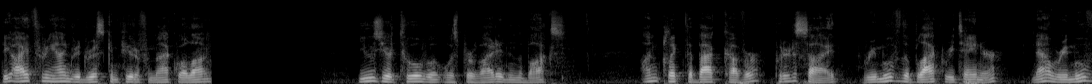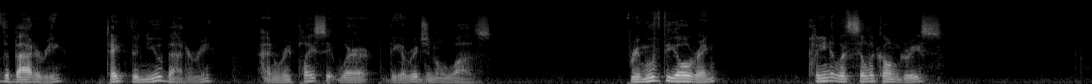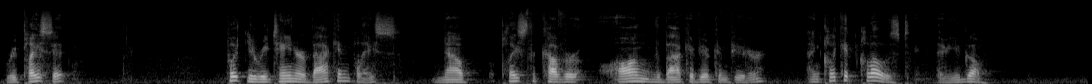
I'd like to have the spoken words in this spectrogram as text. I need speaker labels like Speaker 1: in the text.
Speaker 1: The i300 RISC computer from Aqua Lung. Use your tool that was provided in the box. Unclick the back cover, put it aside, remove the black retainer. Now remove the battery, take the new battery, and replace it where the original was. Remove the O-ring, clean it with silicone grease, replace it, put your retainer back in place. Now place the cover on the back of your computer and click it closed. There you go.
